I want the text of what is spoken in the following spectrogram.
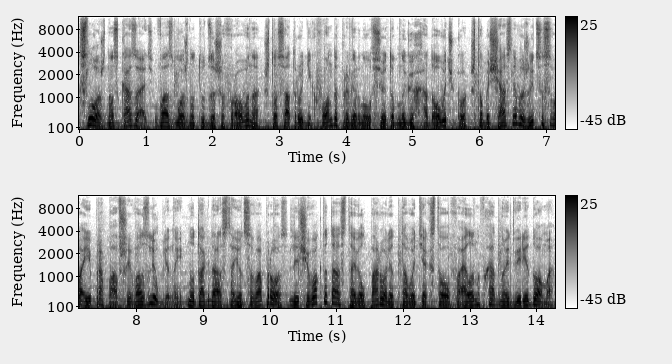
Сложно сказать. Возможно, тут зашифровано, что сотрудник фонда провернул всю эту многоходовочку, чтобы счастливо жить со своей пропавшей возлюбленной. Но тогда остается вопрос, для чего кто-то оставил пароль от того текстового файла на входной двери дома? Дома.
